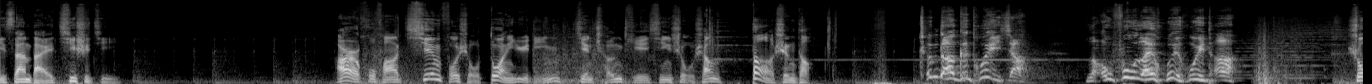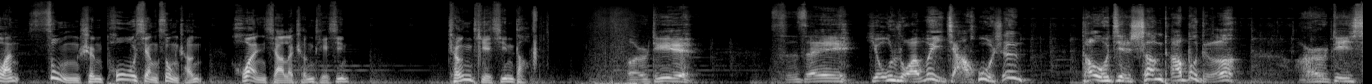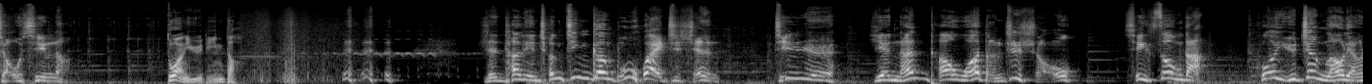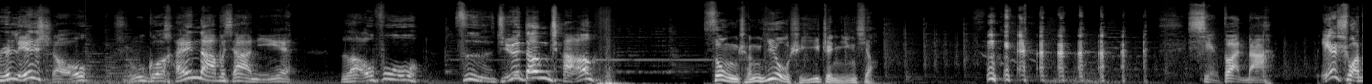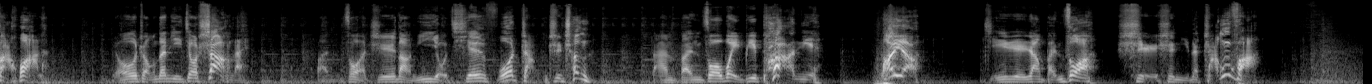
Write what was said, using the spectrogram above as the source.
第三百七十集，二护法千佛手段玉林见程铁心受伤，大声道：“程大哥退下，老夫来会会他。”说完，纵身扑向宋城，换下了程铁心。程铁心道：“二弟，此贼有软猬甲护身，刀剑伤他不得，二弟小心呐。”段玉林道。任他练成金刚不坏之身，今日也难逃我等之手。姓宋的，我与郑老两人联手，如果还拿不下你，老夫自绝当场。宋城又是一阵狞笑：“ 姓段的，别说大话了，有种的你就上来。”本座知道你有千佛掌之称，但本座未必怕你。来呀，今日让本座试试你的掌法。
